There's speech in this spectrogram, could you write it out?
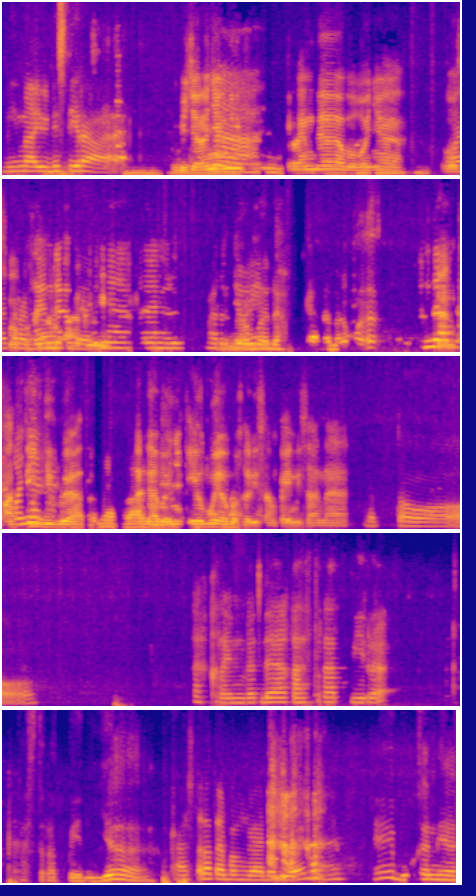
Bima Yudhistira. Pembicaranya nah. ini keren deh pokoknya. Wah, keren deh pokoknya. Kalian harus harus join. Nama dah, ada nama. Dan pasti pokoknya. juga ada banyak ilmu yang bakal disampaikan di sana. Betul. Ah, keren banget dah kastrat gila. Kastratpedia. Kastrat emang gak ada duanya. eh, bukan ya.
